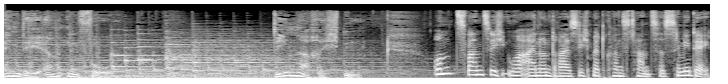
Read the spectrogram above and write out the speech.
NDR Info. Die Nachrichten. Um 20.31 Uhr mit Konstanze Semidey.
